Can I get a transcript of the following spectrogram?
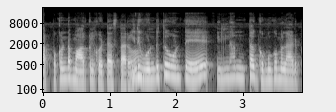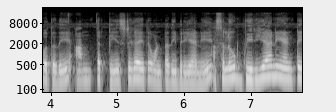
తప్పకుండా మార్కులు కొట్టేస్తారు. ఇది వండుతూ ఉంటే ఇల్లంతా గుమగుమలాడిపోతుంది. అంత టేస్ట్గా అయితే ఉంటుంది ఈ బిర్యానీ. అసలు బిర్యానీ అంటే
